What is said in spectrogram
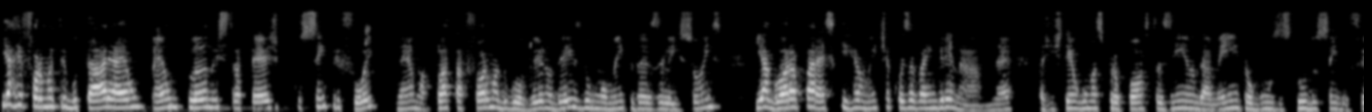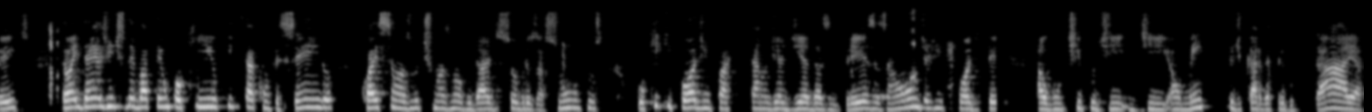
E a reforma tributária é um, é um plano estratégico, sempre foi, né? uma plataforma do governo desde o momento das eleições, e agora parece que realmente a coisa vai engrenar. Né? A gente tem algumas propostas em andamento, alguns estudos sendo feitos. Então, a ideia é a gente debater um pouquinho o que está acontecendo, quais são as últimas novidades sobre os assuntos, o que, que pode impactar no dia a dia das empresas, aonde a gente pode ter algum tipo de, de aumento de carga tributária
